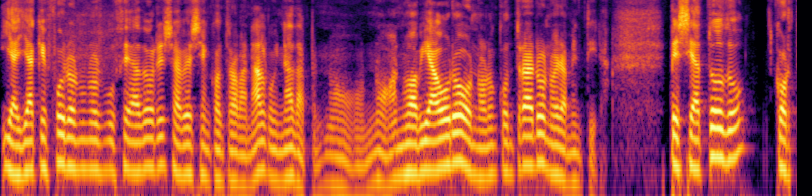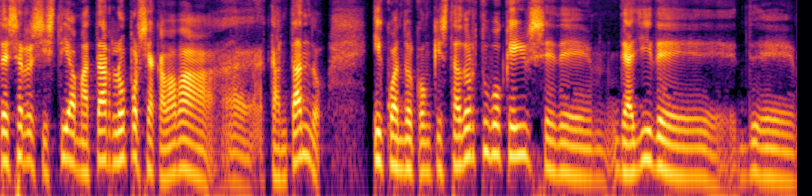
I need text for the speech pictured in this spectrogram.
y allá que fueron unos buceadores a ver si encontraban algo y nada, pues no no no había oro, o no lo encontraron, no era mentira. Pese a todo, Cortés se resistía a matarlo por si acababa eh, cantando. Y cuando el conquistador tuvo que irse de, de allí, de, de,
